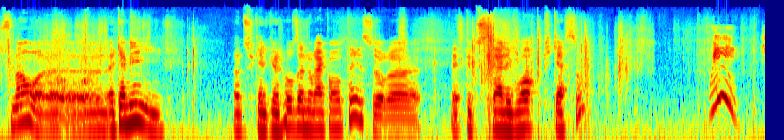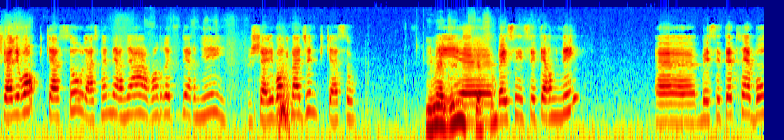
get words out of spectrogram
Sinon, euh, Camille, as-tu quelque chose à nous raconter sur euh, est-ce que tu serais allé voir Picasso? Oui! Je suis allée voir Picasso la semaine dernière, vendredi dernier. Je suis allée voir Imagine Picasso. Imagine Et, euh, Picasso. ben, c'est c'est terminé. Euh, mais c'était très beau.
